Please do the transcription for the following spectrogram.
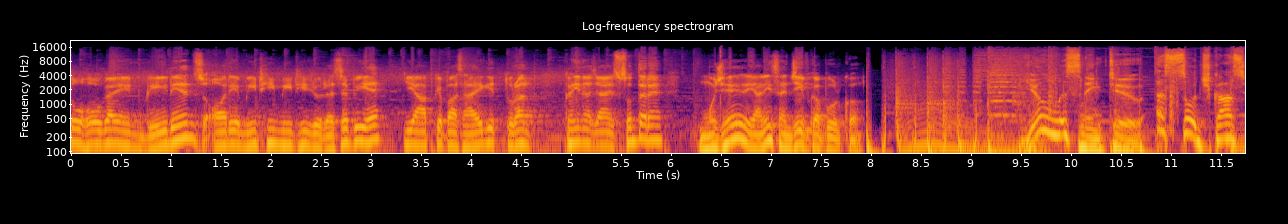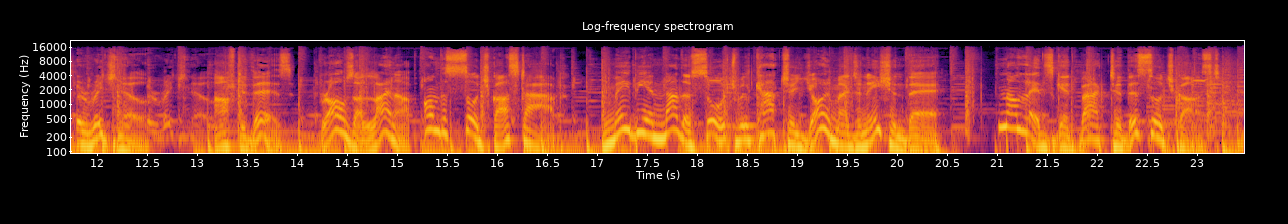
तो हो गए इंग्रेडिएंट्स और ये मीठी मीठी जो रेसिपी है ये आपके पास आएगी तुरंत कहीं ना जाए सुनते रहें मुझे यानी संजीव कपूर को You're listening to a Sojcast original. original. After this, browse our lineup on the Sojcast app. Maybe another search will capture your imagination there. Now let's get back to this Sojcast.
